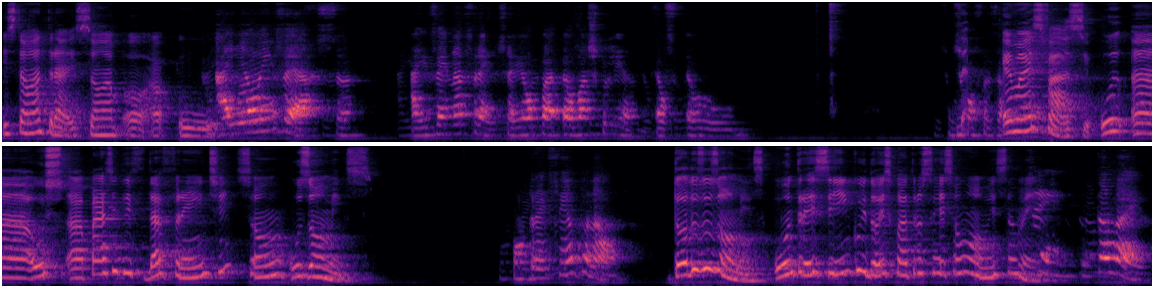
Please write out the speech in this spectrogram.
estão atrás. São a, a, o... Aí é o inverso. Aí vem na frente. Aí é o, é o masculino. É o, é o... É mais fácil. O, a, os, a parte de, da frente são os homens. 135 não. Todos os homens. 135 e 246 são homens também. Sim, também.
